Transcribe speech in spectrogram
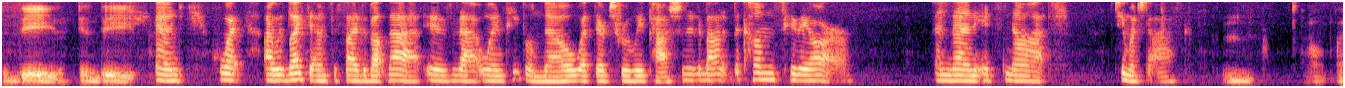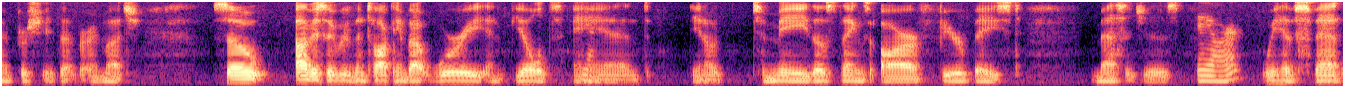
indeed, indeed, And what I would like to emphasize about that is that when people know what they're truly passionate about, it becomes who they are. And then it's not too much to ask. Mm. Well, I appreciate that very much. So obviously, we've been talking about worry and guilt, Yes. and you know, to me, those things are fear-based messages. They are. We have spent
